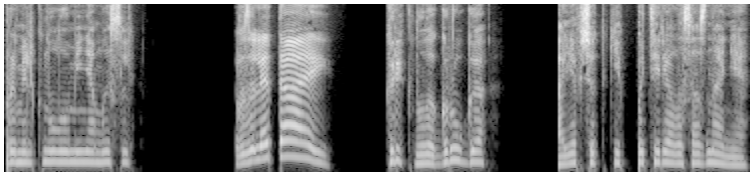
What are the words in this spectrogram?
промелькнула у меня мысль. «Взлетай!» — крикнула Груга, а я все-таки потеряла сознание,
